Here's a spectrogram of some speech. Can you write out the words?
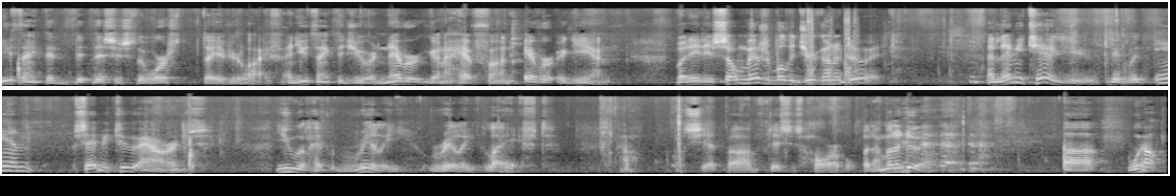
you think that th- this is the worst day of your life, and you think that you are never going to have fun ever again, but it is so miserable that you're going to do it." And let me tell you that within 72 hours, you will have really, really laughed. Oh, shit, Bob, this is horrible, but I'm going to do it. Uh, well,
